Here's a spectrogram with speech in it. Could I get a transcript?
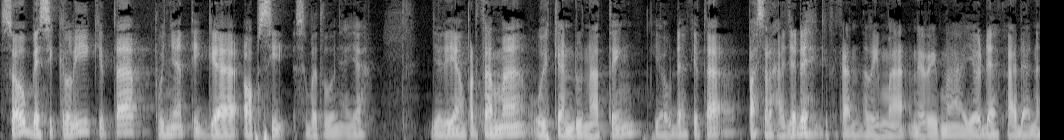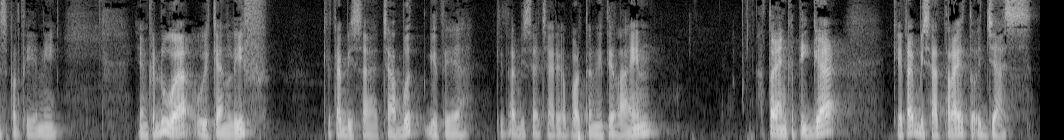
So basically kita punya tiga opsi sebetulnya ya. Jadi yang pertama we can do nothing, ya udah kita pasrah aja deh gitu kan, nerima nerima ya udah keadaannya seperti ini. Yang kedua we can leave, kita bisa cabut gitu ya, kita bisa cari opportunity lain. Atau yang ketiga kita bisa try to adjust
